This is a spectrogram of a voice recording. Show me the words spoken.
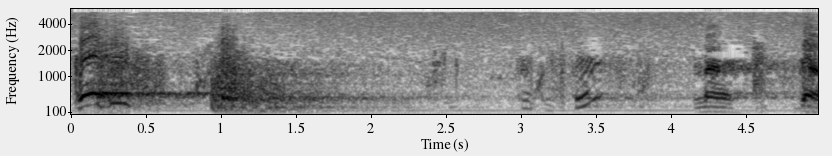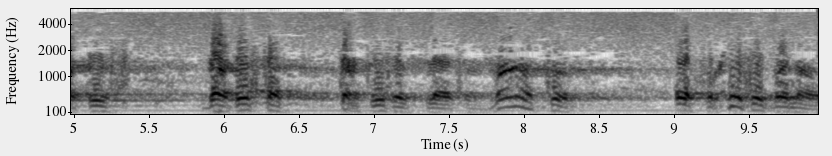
Kijk eens. Wat is dat? Maar dat is, dat is, dat, dat is een fles water. Of vergis ik me nou,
